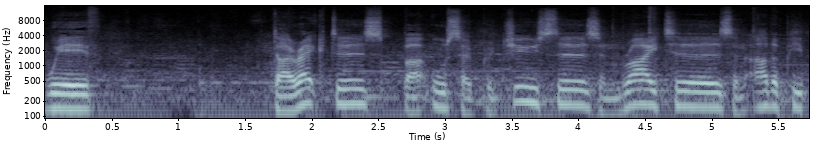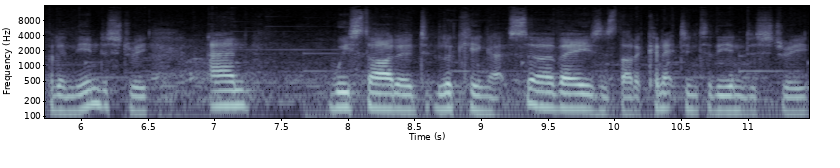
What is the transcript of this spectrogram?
with directors, but also producers and writers and other people in the industry. And we started looking at surveys and started connecting to the industry.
